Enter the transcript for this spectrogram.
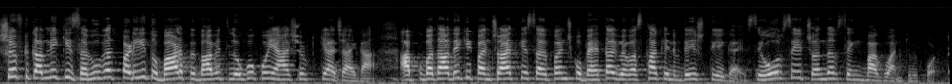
शिफ्ट करने की ज़रूरत पड़ी तो बाढ़ प्रभावित लोगों को यहाँ शिफ्ट किया जाएगा। आपको बता दें कि पंचायत के सरपंच को बेहतर व्यवस्था के निर्देश दिए गए। सीहोर से चंद्र सिंह बागवान की रिपोर्ट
